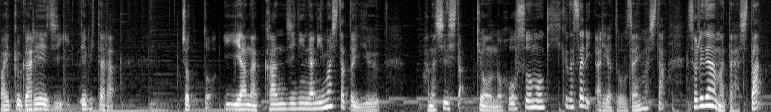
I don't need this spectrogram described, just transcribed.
バイクガレージ行ってみたらちょっと嫌な感じになりましたという話でした。今日の放送もお聴きくださりありがとうございました。それではまた明日。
